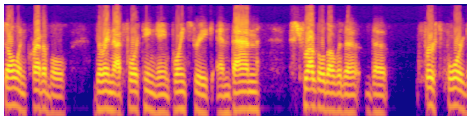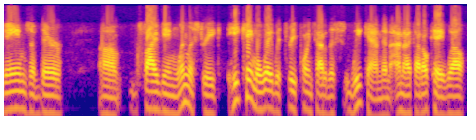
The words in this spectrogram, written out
so incredible during that 14 game point streak, and then struggled over the the first four games of their uh, five game winless streak, he came away with three points out of this weekend. And, and I thought, okay, well,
